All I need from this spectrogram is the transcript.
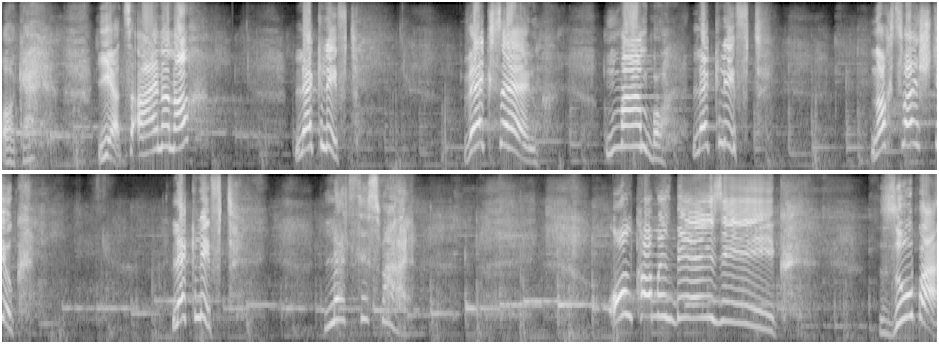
Okay. Jetzt einer noch. Leglift. Wechseln. Mambo. Leglift. Noch zwei Stück. Leglift. Letztes Mal. Und kommen Basic. Super.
